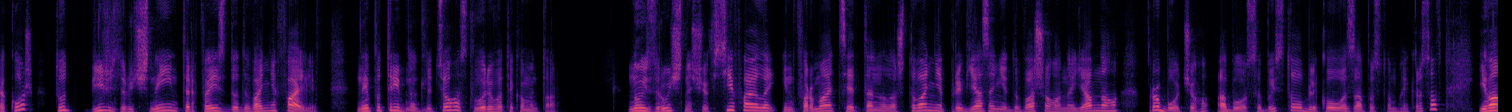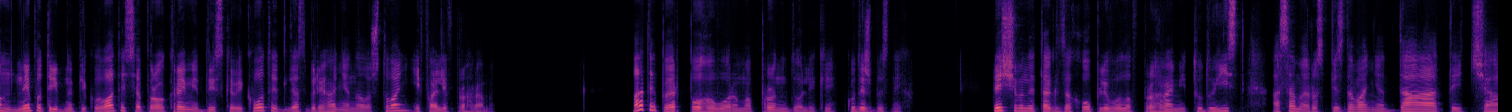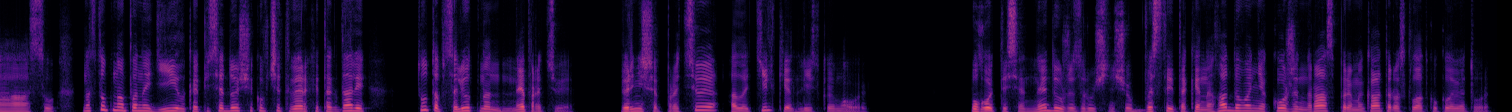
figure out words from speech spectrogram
Також тут більш зручний інтерфейс додавання файлів, не потрібно для цього створювати коментар. Ну і зручно, що всі файли, інформація та налаштування прив'язані до вашого наявного робочого або особистого облікового запису Microsoft, і вам не потрібно піклуватися про окремі дискові квоти для зберігання налаштувань і файлів програми. А тепер поговоримо про недоліки, куди ж без них. Те, що мене так захоплювало в програмі Todoist, а саме розпізнавання дати, часу, наступного понеділка, після дощику в четверг і так далі, тут абсолютно не працює. Вірніше працює, але тільки англійською мовою. Погодьтеся, не дуже зручно, щоб ввести таке нагадування кожен раз перемикати розкладку клавіатури.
